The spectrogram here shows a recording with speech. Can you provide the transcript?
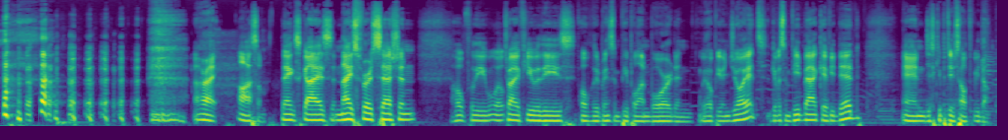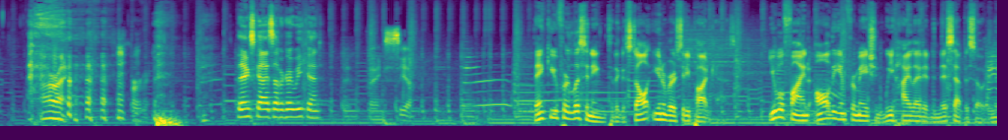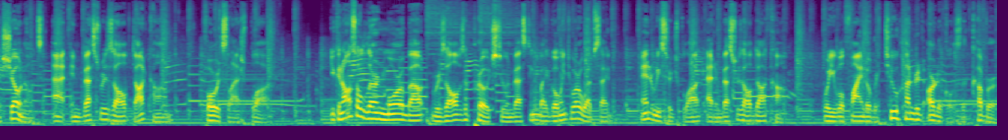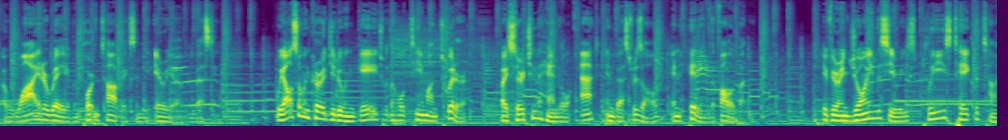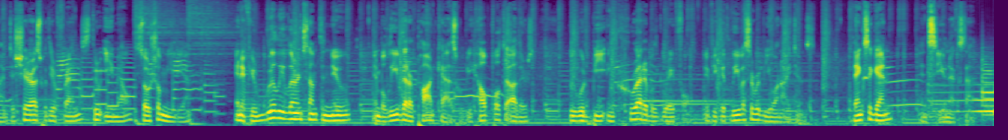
All right. Awesome. Thanks, guys. Nice first session. Hopefully, we'll try a few of these. Hopefully, bring some people on board, and we hope you enjoy it. Give us some feedback if you did, and just keep it to yourself if you don't. All right. Perfect. Thanks, guys. Have a great weekend. Thanks. See ya. Thank you for listening to the Gestalt University podcast. You will find all the information we highlighted in this episode in the show notes at investresolve.com forward slash blog. You can also learn more about Resolve's approach to investing by going to our website and research blog at investresolve.com, where you will find over 200 articles that cover a wide array of important topics in the area of investing. We also encourage you to engage with the whole team on Twitter by searching the handle at InvestResolve and hitting the follow button. If you're enjoying the series, please take the time to share us with your friends through email, social media. And if you really learned something new and believe that our podcast would be helpful to others, we would be incredibly grateful if you could leave us a review on iTunes. Thanks again, and see you next time.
